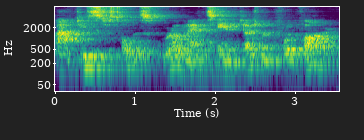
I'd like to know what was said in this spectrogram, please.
Wow, Jesus just told us we're all going to have to stand in judgment before the Father.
